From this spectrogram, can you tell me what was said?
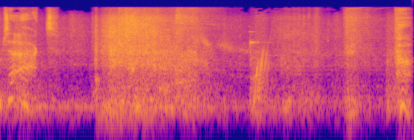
Time to act. The.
